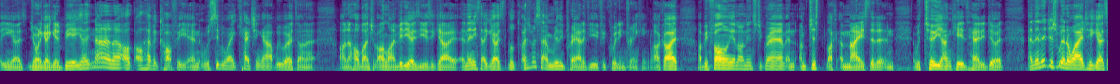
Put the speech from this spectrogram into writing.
you know, do you want to go get a beer?" He's like, "No, no, no. I'll, I'll have a coffee." And we were sitting away catching up. We worked on a on a whole bunch of online videos years ago. And then he goes, "Look, I just want to say I'm really proud of you for quitting drinking. Like I I've been following it on Instagram, and I'm just like amazed at it. And, and with two young kids, how do you do it?" And then it just went away to he goes,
